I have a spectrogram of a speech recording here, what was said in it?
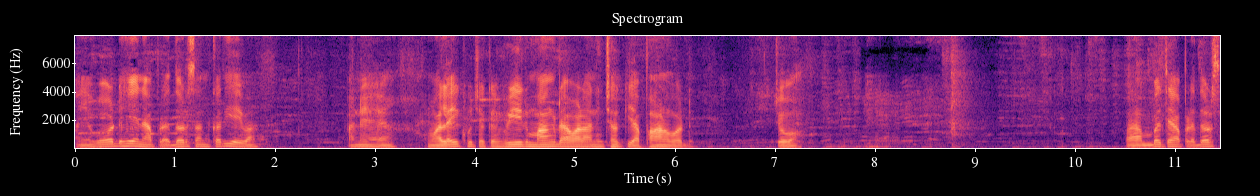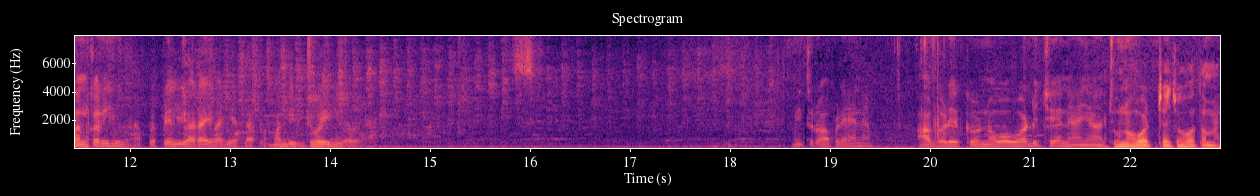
અહીંયા વડ છે ને આપણે દર્શન કરી આવ્યા. અને હું લખ્યું છે કે વીર માંગડાવાળાની જગ્યા ભાણવડ. જો આમ બધે આપણે દર્શન કરીશું ને આપણે પહેલી વાર આવ્યા છીએ એટલે આપણે મંદિર જોઈ હવે. મિત્રો, આપણે હે ને આગળ એક નવો વડ છે ને, અહીંયા જૂનો વડ છે જુઓ તમે.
